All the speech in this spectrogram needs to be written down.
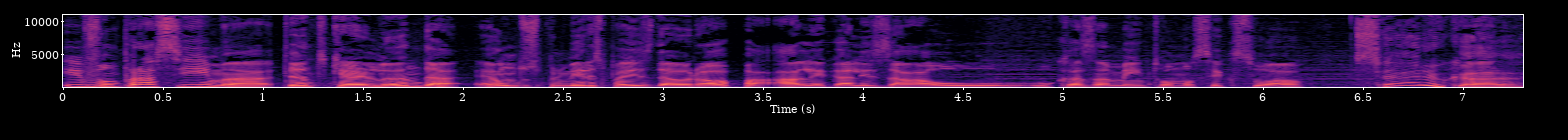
e vão para cima. Tanto que a Irlanda é um dos primeiros países da Europa a legalizar o, o casamento homossexual. Sério, cara?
